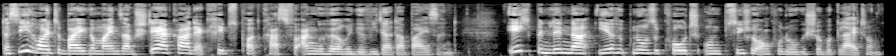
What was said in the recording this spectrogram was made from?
dass Sie heute bei Gemeinsam Stärker, der Krebs-Podcast für Angehörige, wieder dabei sind. Ich bin Linda, Ihr Hypnose-Coach und psychoonkologische Begleitung.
